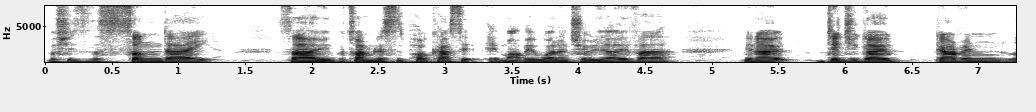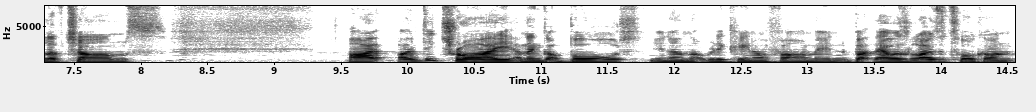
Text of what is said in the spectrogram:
which is the Sunday. So by the time you listen to this podcast, it, it might be well and truly over. You know, did you go gathering love charms. I I did try and then got bored. You know, I'm not really keen on farming, but there was loads of talk on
